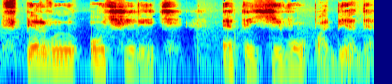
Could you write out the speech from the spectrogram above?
в первую очередь это его победа.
